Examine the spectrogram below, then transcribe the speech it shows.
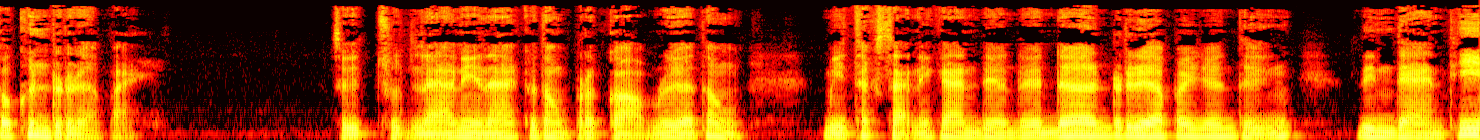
เขาขึ้นเรือไปสุดสุดแล้วเนี่ยนะก็ต้องประกอบเรือต้องมีทักษะในการเดินเรือเดินเรือไปจนถึงดินแดนที่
